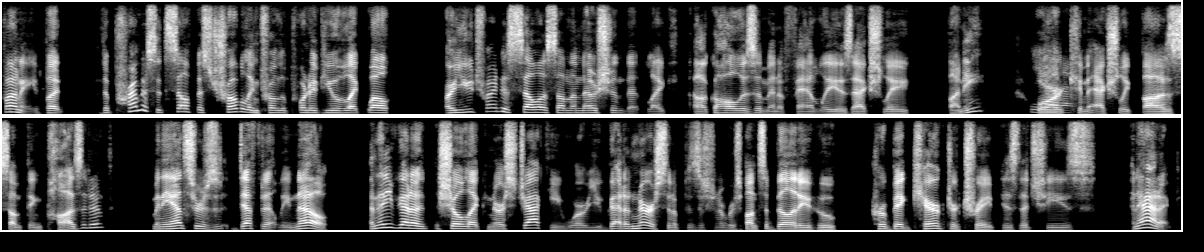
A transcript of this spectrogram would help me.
funny, but the premise itself is troubling from the point of view of like, well, are you trying to sell us on the notion that like alcoholism in a family is actually funny yeah. or can actually cause something positive? I mean, the answer is definitely no. And then you've got a show like Nurse Jackie, where you've got a nurse in a position of responsibility who her big character trait is that she's an addict.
